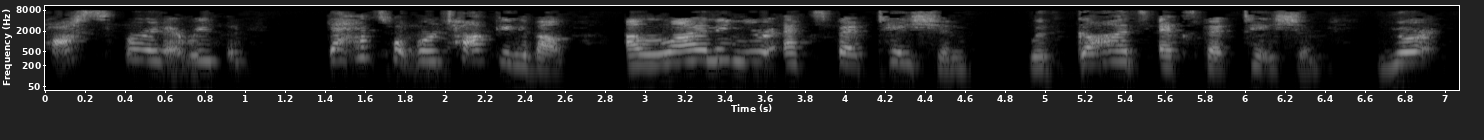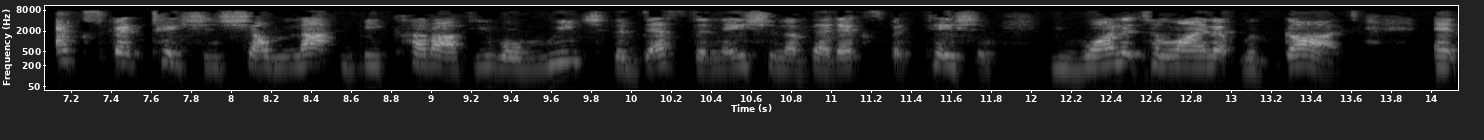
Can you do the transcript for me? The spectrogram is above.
prosper in everything. That's what we're talking about. Aligning your expectation with God's expectation. your expectation shall not be cut off. You will reach the destination of that expectation. You want it to line up with God's. And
